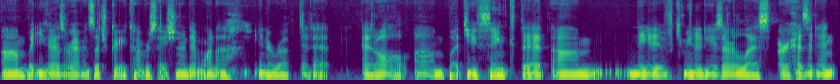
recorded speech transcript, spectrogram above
um, but you guys were having such a great conversation. I didn't want to interrupt it at, at all. Um, but do you think that um, Native communities are less are hesitant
